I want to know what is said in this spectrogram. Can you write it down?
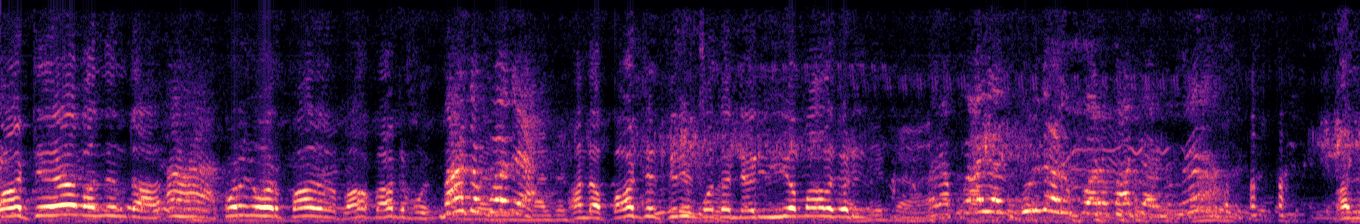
பாட்டே வந்திருந்தா. குறுங்க ஒரு பா பா- பாட்டு போகுது. அந்த பாட்டை திரும்பி பார்த்தா நிறைய மாலை போற பாட்டா இருக்குமே அது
